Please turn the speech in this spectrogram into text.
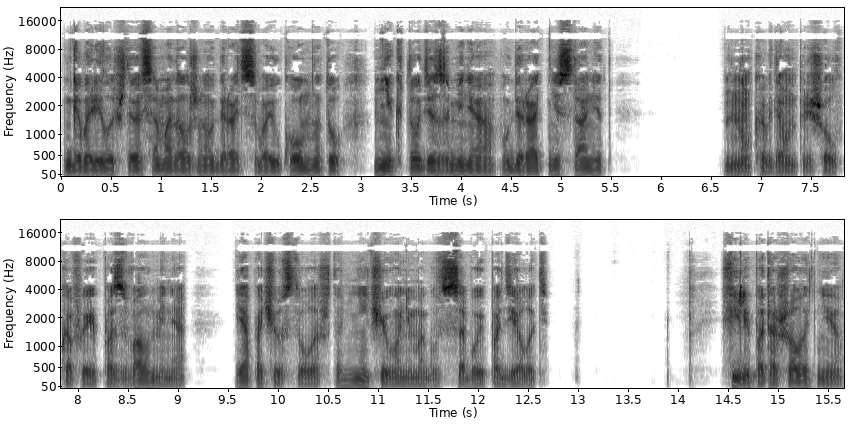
говорила, что я сама должна убирать свою комнату, никто где за меня убирать не станет. Но когда он пришел в кафе и позвал меня, я почувствовала, что ничего не могу с собой поделать. Филипп отошел от нее,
